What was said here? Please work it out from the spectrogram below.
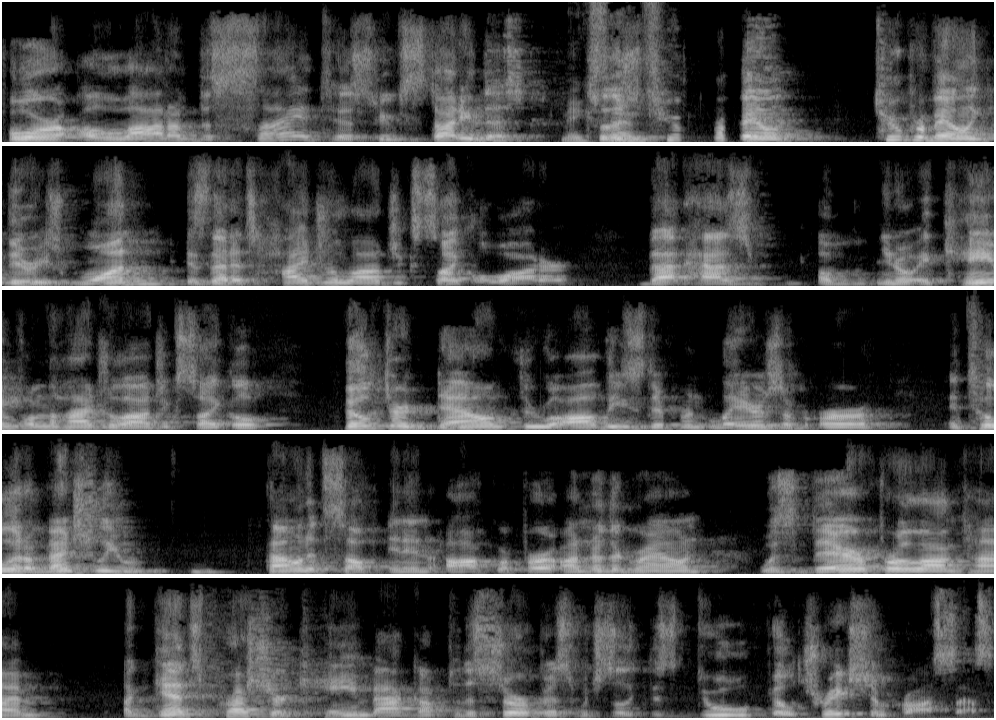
for a lot of the scientists who've studied this. Makes so, sense. there's two prevailing two prevailing theories. One is that it's hydrologic cycle water that has, a, you know, it came from the hydrologic cycle, filtered down through all these different layers of earth until it eventually found itself in an aquifer under the ground, was there for a long time, against pressure, came back up to the surface, which is like this dual filtration process.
